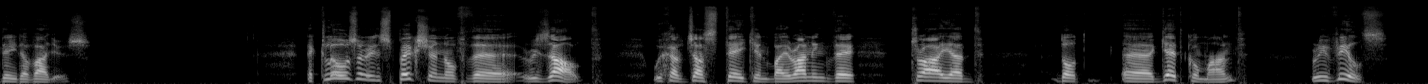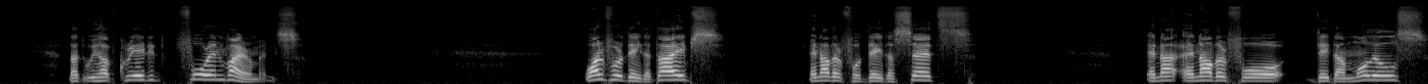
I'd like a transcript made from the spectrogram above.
data values. A closer inspection of the result we have just taken by running the triad.get uh, command reveals that we have created four environments. One for data types, another for data sets, another for data models,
